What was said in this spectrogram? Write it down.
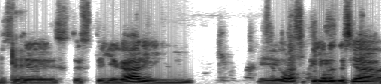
este, este, llegar y, y ahora sí que yo les decía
